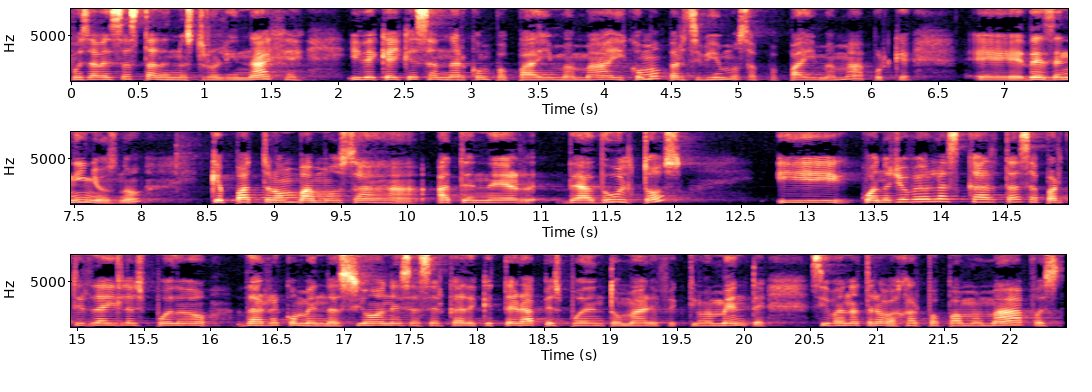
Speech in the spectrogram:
pues a veces hasta de nuestro linaje y de que hay que sanar con papá y mamá y cómo percibimos a papá y mamá, porque eh, desde niños, ¿no? Qué patrón vamos a, tener de adultos. Y cuando yo veo las cartas, a partir de ahí les puedo dar recomendaciones acerca de qué terapias pueden tomar efectivamente. Si van a trabajar papá, mamá, pues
